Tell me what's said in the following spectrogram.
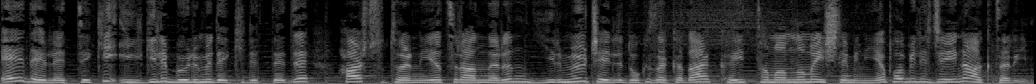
E-Devlet'teki ilgili bölümü de kilitledi. Harç tutarını yatıranların 23.59'a kadar kayıt tamamlama işlemini yapabileceğini aktarayım.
